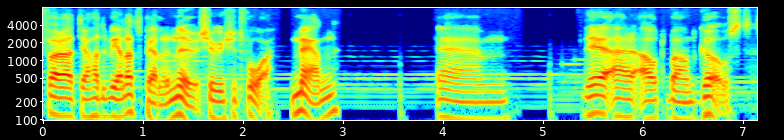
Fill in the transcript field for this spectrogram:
för att jag hade velat spela det nu, 2022. Men ehm, det är Outbound Ghost.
